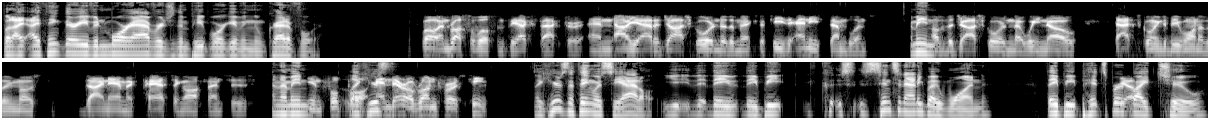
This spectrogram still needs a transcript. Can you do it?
But I, I think they're even more average than people are giving them credit for. Well, and Russell Wilson's the X factor, and now you add a Josh Gordon to the mix. If he's any semblance I mean, of the Josh Gordon that we know, that's going to be one of the most dynamic passing offenses and I mean, in football. like and they're a run first team. like here's the thing with Seattle. You, they they beat Cincinnati by one. They beat Pittsburgh Yep. by two.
